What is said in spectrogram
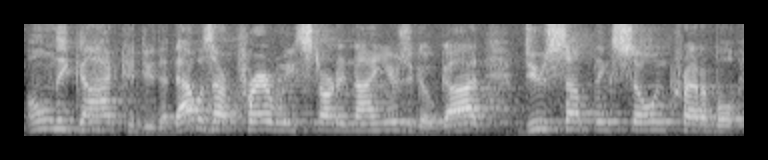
Only God could do that. That was our prayer when we started nine years ago. God, do something so incredible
